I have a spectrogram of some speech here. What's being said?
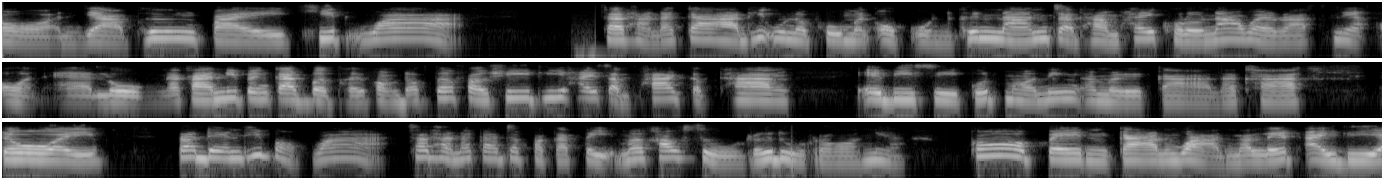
ก่อน อย่าเพิ่งไปคิดว่าสถานการณ์ที่อุณหภูมิมันอบอุ่นขึ้นนั้น จะทำให้โคโรนาไวรัสเนี่ยอ่อนแอลงนะคะ นี่เป็นการเปิดเผยของดรฟาวชีที่ให้สัมภาษณ์กับทาง ABC Good Morning อเมริกานะคะ โดยประเด็นที่บอกว่าสถานการณ์จะปกติเมื่อเข้าสู่ฤดูร้อนเนี่ยก็เป็นการหว่านเมล็ดไอเดีย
